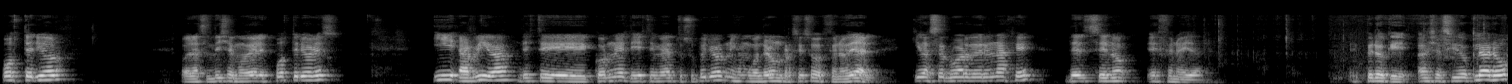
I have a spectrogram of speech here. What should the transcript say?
posterior o de las cendillas edmoidales posteriores y arriba de este cornete y este meato superior nos vamos a encontrar un receso efenoidal que iba a ser lugar de drenaje del seno efenoidal. Espero que haya sido claro.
